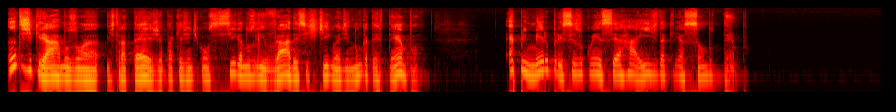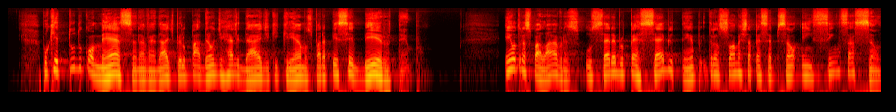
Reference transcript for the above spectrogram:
Antes de criarmos uma estratégia para que a gente consiga nos livrar desse estigma de nunca ter tempo, é primeiro preciso conhecer a raiz da criação do tempo. Porque tudo começa, na verdade, pelo padrão de realidade que criamos para perceber o tempo. Em outras palavras, o cérebro percebe o tempo e transforma esta percepção em sensação.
